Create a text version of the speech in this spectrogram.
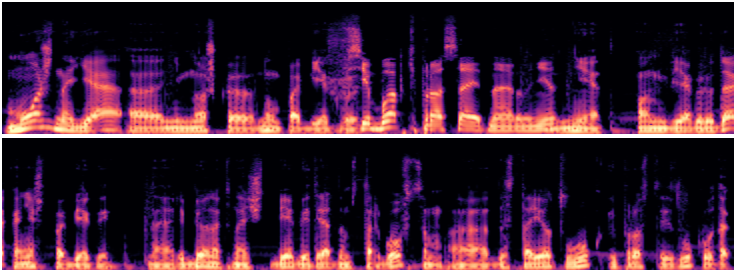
можно я э, немножко, ну, побегаю? Все бабки бросает, наверное, нет? Нет. Он, я говорю, да, конечно, побегай. А, Ребенок, значит, бегает рядом с торговцем, а, достает лук и просто из лука вот так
